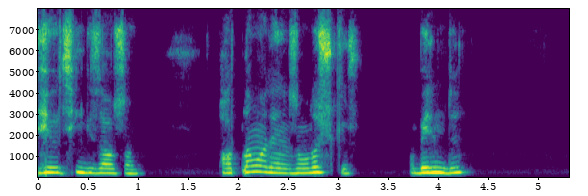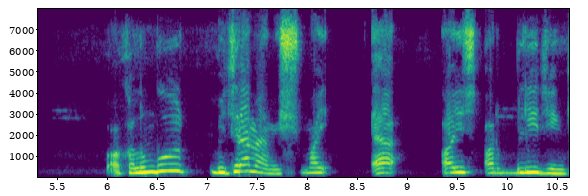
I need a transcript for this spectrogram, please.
Everything is awesome. Patlamadı en azından o da şükür. O benim de. Bakalım bu bitirememiş. My eyes are bleeding.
